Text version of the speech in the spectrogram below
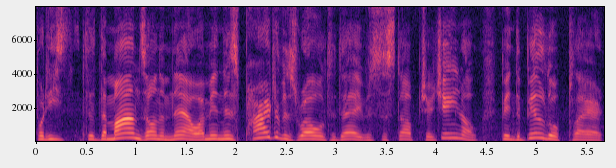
but he's the demands on him now. I mean, his part of his role today was to stop Jorginho being the build-up player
